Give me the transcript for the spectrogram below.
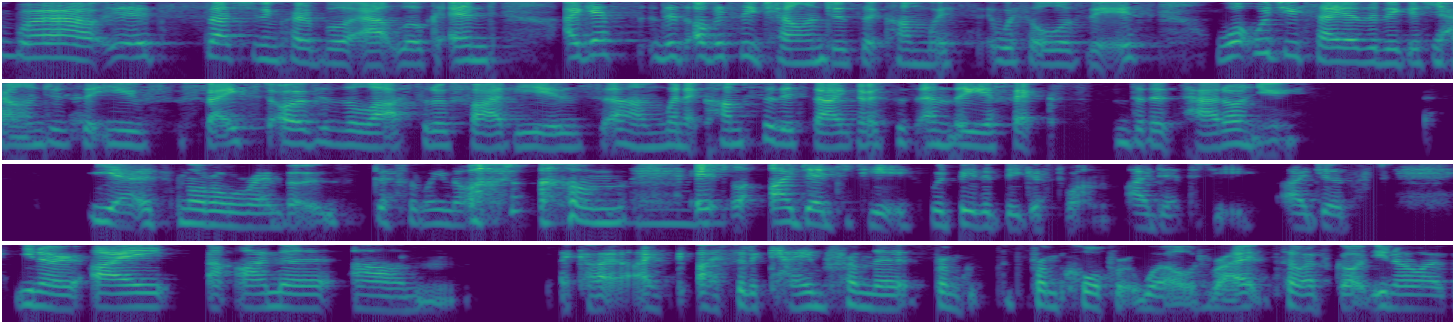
Wow, it's such an incredible outlook, and I guess there's obviously challenges that come with with all of this. What would you say are the biggest yeah. challenges that you've faced over the last sort of five years um, when it comes to this diagnosis and the effects that it's had on you? Yeah, it's not all rainbows. Definitely not. Um, mm. it, identity would be the biggest one. Identity. I just, you know, I I'm a um, like I, I, I sort of came from the from from corporate world, right? So I've got you know a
